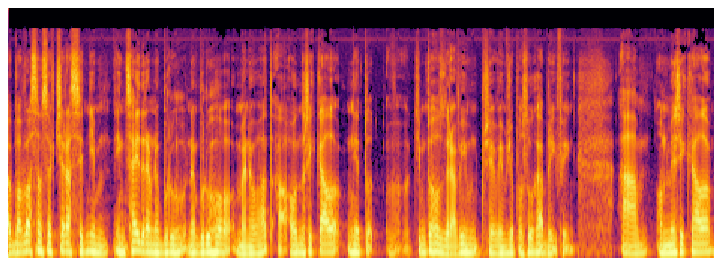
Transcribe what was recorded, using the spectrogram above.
e, bavil jsem se včera s jedním insiderem, nebudu, nebudu ho jmenovat, a on říkal, mě to, tím toho zdravím, protože vím, že poslouchá briefing, a on mi říkal,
